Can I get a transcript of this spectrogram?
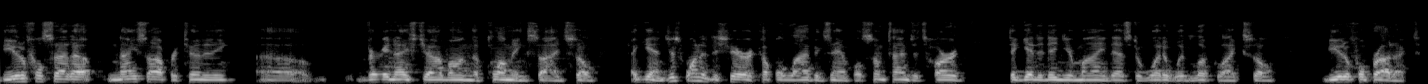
beautiful setup, nice opportunity, uh, very nice job on the plumbing side. So again, just wanted to share a couple live examples. Sometimes it's hard to get it in your mind as to what it would look like. So beautiful product.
